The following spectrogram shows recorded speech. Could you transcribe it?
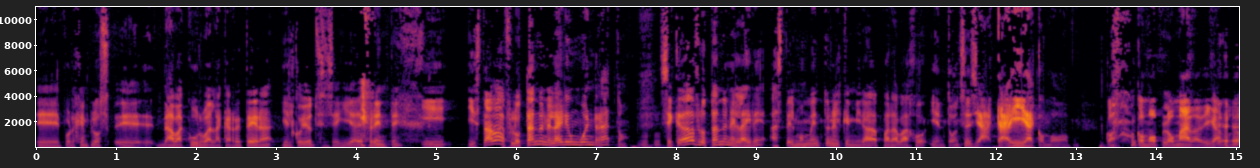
eh, por ejemplo, eh, daba curva a la carretera y el coyote se seguía de frente y, y estaba flotando en el aire un buen rato. Se quedaba flotando en el aire hasta el momento en el que miraba para abajo y entonces ya caía como, como, como plomada, digamos. ¿no?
